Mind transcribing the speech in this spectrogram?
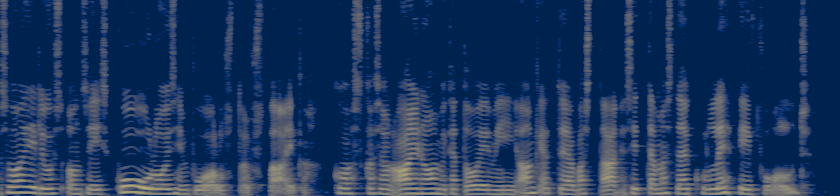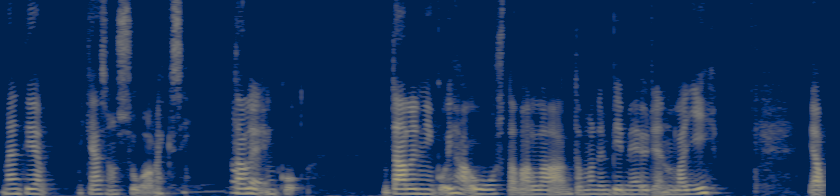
suojelius on siis kuuluisin puolustustaika, koska se on ainoa, mikä toimii ankeuttajia vastaan. Ja sitten tämmöistä joku Lethifold. Mä en tiedä, mikä se on suomeksi. Tämä oli, Okei. niinku, tää oli niinku ihan uusi tavallaan tommonen pimeyden laji. Ja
